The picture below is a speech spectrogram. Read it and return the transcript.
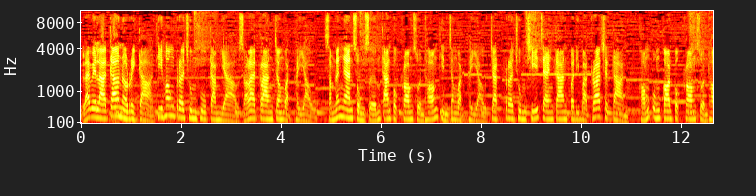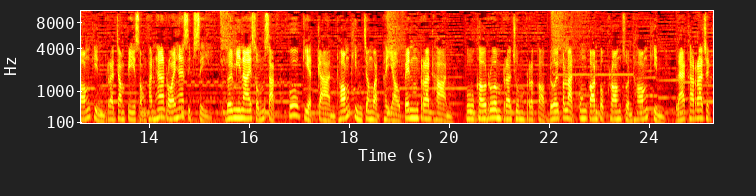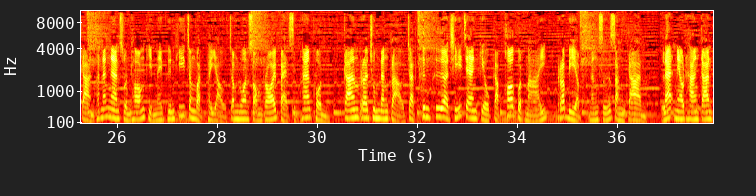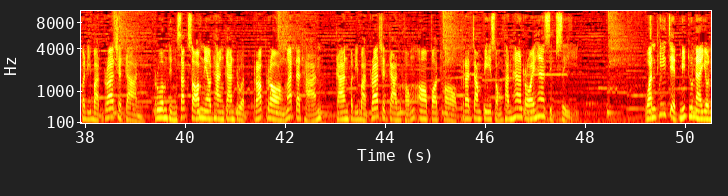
และเวลา9นาฬิกาที่ห้องประชุมภูกรรมยาวสารากลางจังหวัดพะเยา สำนักงงานส่งเสริมการปกครองส่วนท้องถิ่นจังหวัดพะเยา จัดประชุมชี้แจงการปฏิบัติราชการขององค์กรปกครองส่วนท้องถิ่นประจำปี 2554 โดยมีนายสมศักดิ์กู้เกียรติการท้องถิ่นจังหวัดพะเยาเป็นประธาน ผู้เข้าร่วมประชุมประกอบโดยปลัดองค์กรปกครองส่วนท้องถิ่น และข้าราชการพนักงานส่วนท้องถิ่นในพื้นที่จังหวัดพะเยาจำนวน 285 คน การประชุมดังกล่าวจัดขึ้นเพื่อชี้แจงเกี่ยวกับข้อกฎหมาย ระเบียบ หนังสือสั่งการ และแนวทางการปฏิบัติราชการ รวมถึงซักซ้อมแนวทางการตรวจรับรองมาตรฐาน การปฏิบัติราชการของอปทประจำปี 2554 วันที่ 7 มิถุนายน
